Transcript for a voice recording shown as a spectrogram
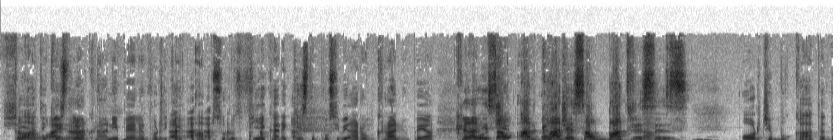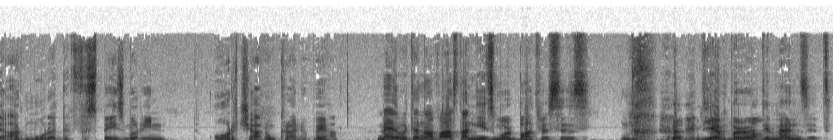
sure, Toate why chestiile au not? cranii pe ele în 40K. Absolut fiecare chestie posibilă are un craniu pe ea. Cranii Orice- sau arcade orice- sau buttresses. Orice bucată de armură de Space Marine, orice are un craniu pe ea. Man, uite nava asta, needs more buttresses. Da. The Emperor Da. demands it.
